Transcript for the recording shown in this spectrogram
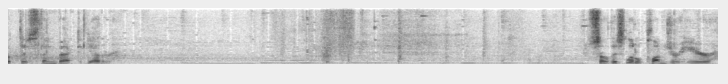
put this thing back together. So this little plunger here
